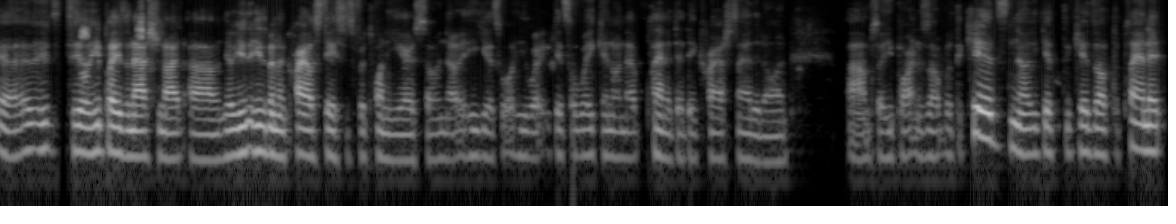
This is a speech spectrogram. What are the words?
yeah. He, he plays an astronaut. He, has been in cryostasis for 20 years, so no, he gets well, he gets awakened on that planet that they crash landed on. Um, so he partners up with the kids, you know, to get the kids off the planet.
